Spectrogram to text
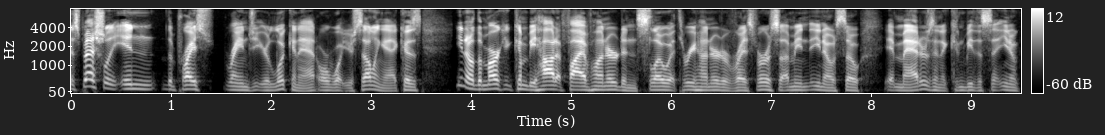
especially in the price range that you're looking at or what you're selling at, because you know the market can be hot at 500 and slow at 300 or vice versa. I mean, you know, so it matters, and it can be the same, you know,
